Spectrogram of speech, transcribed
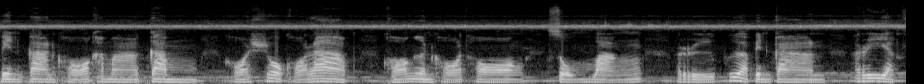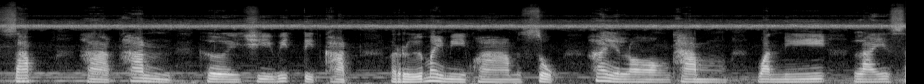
เป็นการขอขมากรรม ขอโชคขอลาบ ขอเงินขอทอง สมหวัง หรือเพื่อเป็นการเรียกทรัพย์ หากท่านเคยชีวิตติดขัด หรือไม่มีความสุข ให้ลองทำวันนี้ไลส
